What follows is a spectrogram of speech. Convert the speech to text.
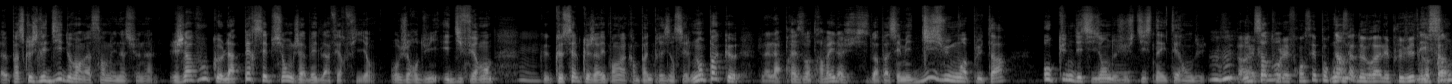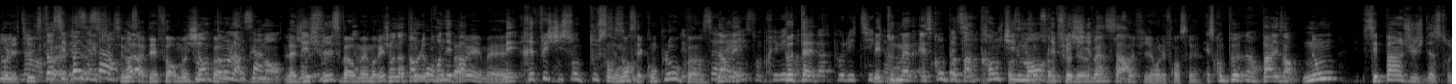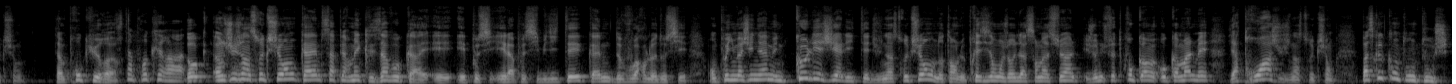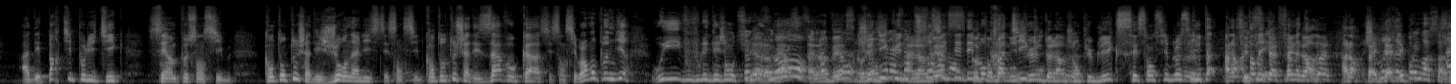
Euh, parce que je l'ai dit devant l'Assemblée nationale, j'avoue que la perception que j'avais de l'affaire Fillon aujourd'hui est différente hmm. que, celle que j'avais pendant la campagne présidentielle. Non pas que la, presse doit travailler, la justice doit passer, mais 18 mois plus tard, aucune décision de justice n'a été rendue. Mhm. C'est pareil pour tous les Français. Pourquoi ça devrait aller plus vite quand c'est en politique Non, c'est pas une question. Sinon, ça déforme tout. J'entends l'argument. La justice va au même rythme. J'entends le prenez bah pas. mais... réfléchissons tous ensemble. Sinon, c'est complot, quoi. Non, mais peut-être. Mais tout de même, est-ce qu'on peut pas tranquillement réfléchir à ça les Français. Est-ce qu'on peut, par exemple, nous, c'est pas un juge d'instruction. C'est un procureur. C'est un procureur. Donc, un juge d'instruction, quand même, ça permet que les avocats aient, aient, la possibilité, quand même, de voir le dossier. On peut imaginer même une collégialité d'une instruction, notamment le président aujourd'hui de l'Assemblée nationale, et je ne souhaite aucun, aucun mal, mais il y a trois juges d'instruction. Parce que quand on touche à des partis politiques, c'est un peu sensible. Quand on touche à des journalistes, c'est sensible. Quand on touche à des avocats, c'est sensible. Alors on peut me dire, oui, vous voulez des gens au-dessus. Non, à l'inverse, je dis qu'une société démocratique. Quand on manipule de l'argent public, c'est sensible aussi. Tout alors, c'est tout à fait normal. Alors, bah, j'aimerais répondre à ça.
